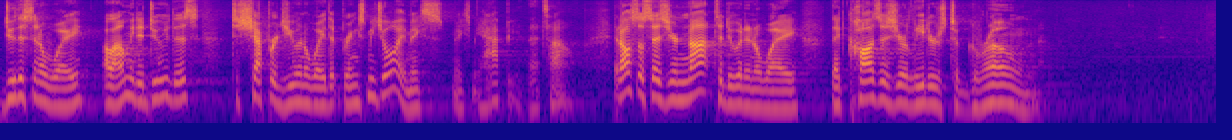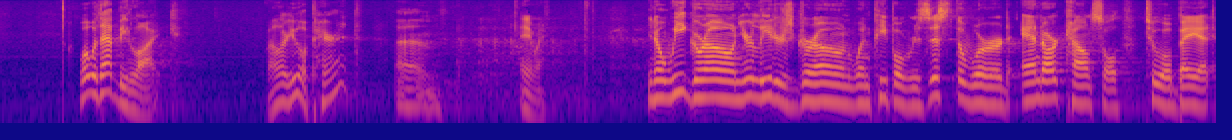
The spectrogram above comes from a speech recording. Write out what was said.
do this in a way, allow me to do this to shepherd you in a way that brings me joy, makes, makes me happy. That's how. It also says you're not to do it in a way that causes your leaders to groan what would that be like? Well, are you a parent? Um, anyway. You know, we groan, your leaders groan when people resist the word and our counsel to obey it,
